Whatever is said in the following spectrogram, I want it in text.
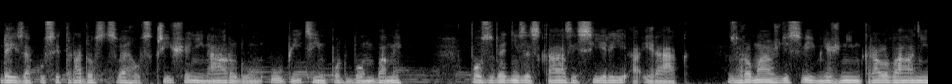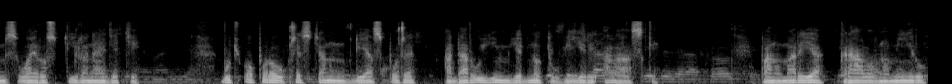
Dej zakusit radost svého vzkříšení národům úpícím pod bombami, pozvedni ze skázy Sýrii a Irák, zhromáždi svým něžným králováním svoje rozptýlené děti. Buď oporou křesťanům v diaspoře a daruj jim jednotu víry a lásky. Pano Maria, královno míru,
